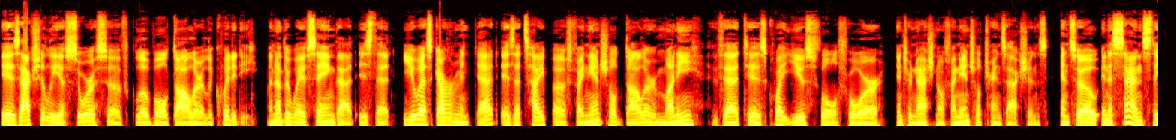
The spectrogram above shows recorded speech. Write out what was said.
is actually a source of global dollar liquidity. Another way of saying that is that US government debt is a type of financial dollar money that is quite useful for international financial transactions. And so, in a sense, the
